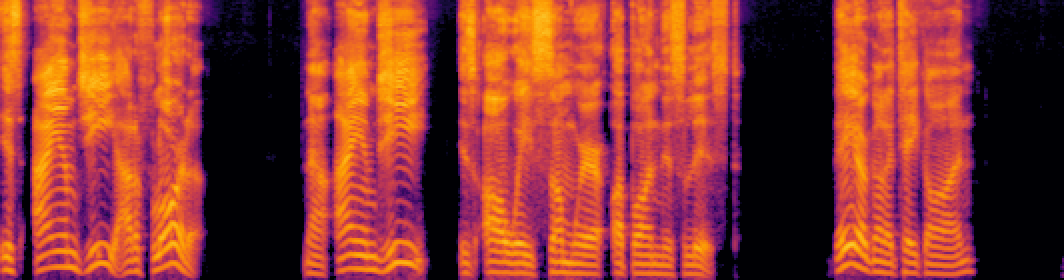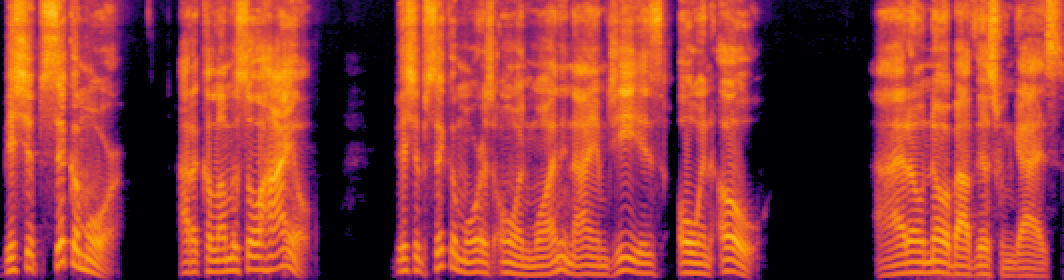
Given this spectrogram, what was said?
is IMG out of Florida. Now, IMG is always somewhere up on this list. They are going to take on Bishop Sycamore out of Columbus, Ohio. Bishop Sycamore is 0 1 and IMG is 0 0. I don't know about this one, guys.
